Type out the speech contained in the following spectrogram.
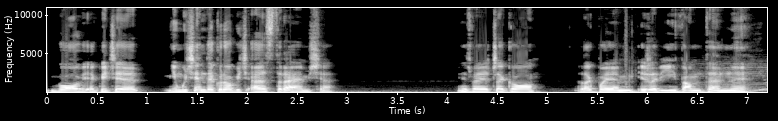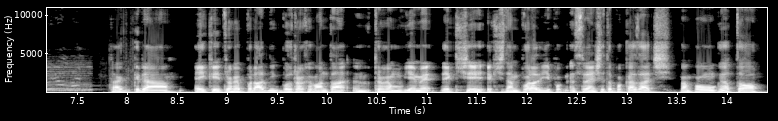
Bo jak wiecie, nie musiałem tego robić, ale starałem się. Więc razie czego, że tak powiem, jeżeli wam ten tak gra, a.k.a. trochę poradnik, bo trochę wam ta, trochę mówiłem, jakiś, jakiś tam poradnik, starałem się to pokazać, wam pomógł, no to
